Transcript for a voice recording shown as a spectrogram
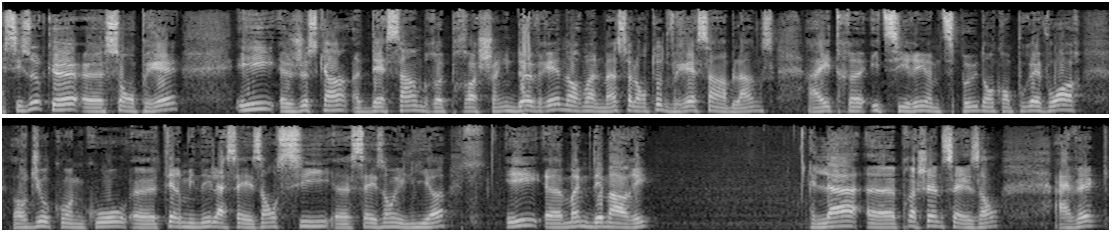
C'est sûr que son prêt et jusqu'en décembre prochain devrait normalement, selon toute vraisemblance, être étiré un petit peu. Donc on pourrait voir Orji Okonkwo euh, terminer la saison si euh, saison il y a et euh, même démarrer la prochaine saison avec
